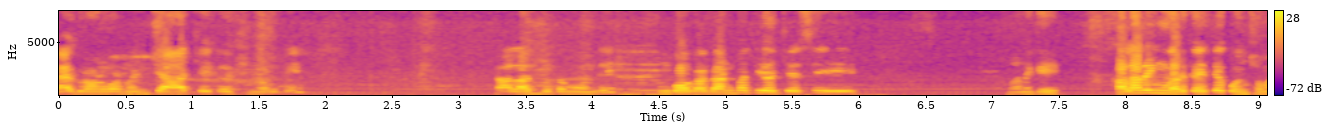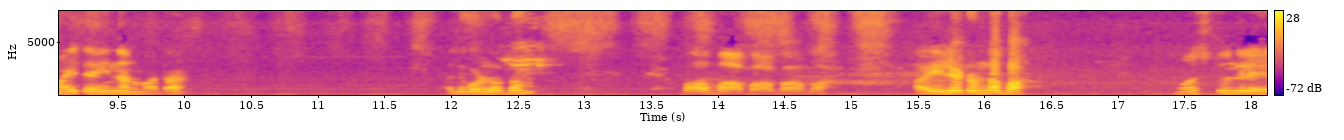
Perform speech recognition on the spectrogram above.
బ్యాక్గ్రౌండ్ కూడా మంచి ఆర్చ్ అయితే వచ్చింది ఒకటి. చాలా అద్భుతంగా ఉంది. ఇంకొక గణపతి వచ్చేసి మనకి కలరింగ్ వర్క్ అయితే కొంచెం అయితే అయిందనమాట అది కూడా చూద్దాం. బా బా బా బా బా. హైలైట్ ఉందబ్బా. మస్తు ఉందిలే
